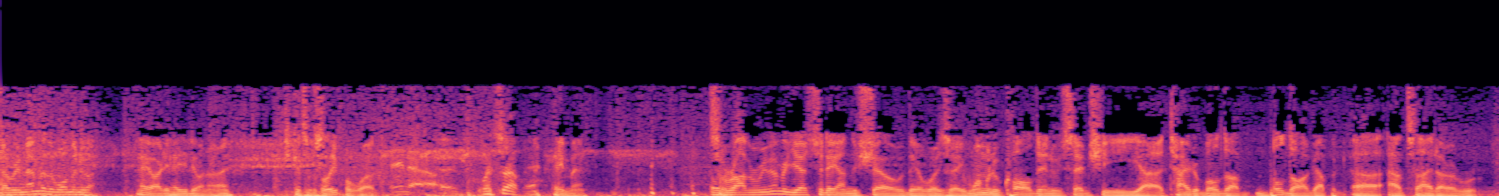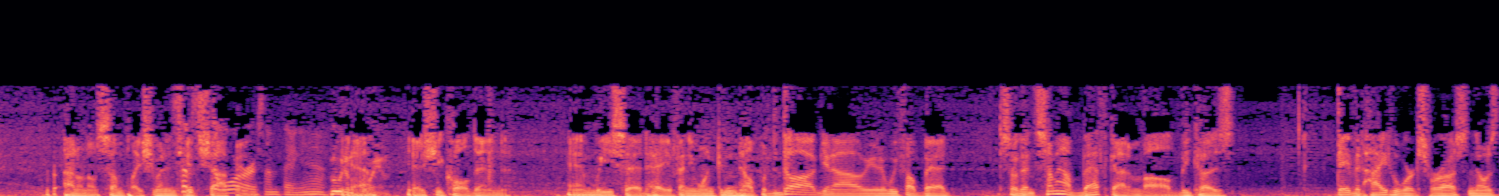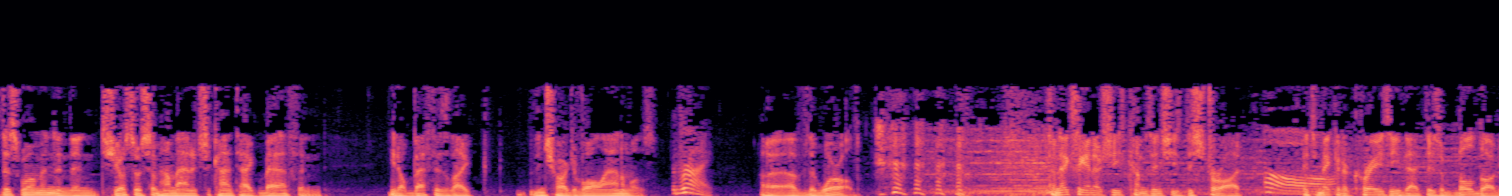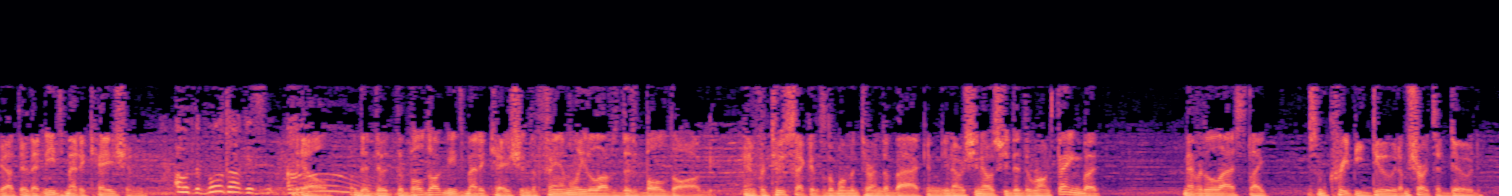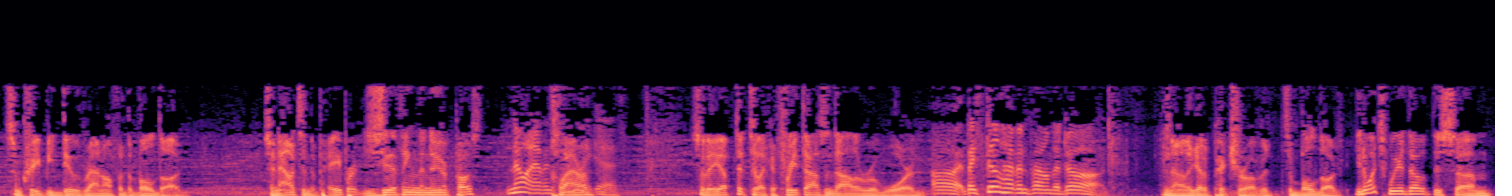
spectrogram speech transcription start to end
So remember the woman who... Hey, Artie, how you doing, all right? Did you get some sleep or what? Hey, now. What's up, man? Hey, man. So, Robin, remember yesterday on the show, there was a woman who called in who said she uh, tied her bulldog bulldog up uh, outside a, I don't know, someplace. She went in to Some get shopping. store or something, yeah. Food yeah. Emporium. Yeah, she called in, and we said, hey, if anyone can help with the dog, you know, you know, we felt bad. So then somehow Beth got involved because David Height, who works for us, knows this woman, and then she also somehow managed to contact Beth, and, you know, Beth is like in charge of all animals Right. uh, of the world. the next thing I know, she comes in, she's distraught. Oh. It's making her crazy that there's a bulldog out there that needs medication. Oh, the bulldog is... Oh. ill. The, the, the bulldog needs medication. The family loves this bulldog. And for two seconds, the woman turned her back. And, you know, she knows she did the wrong thing, but nevertheless, like, some creepy dude, I'm sure it's a dude, some creepy dude ran off with the bulldog. So now it's in the paper. Did you see that thing in the New York Post? No, I haven't Clara? seen it yet. So they upped it to like a $3,000 reward. Uh, they still haven't found the dog. No, they got a picture of it. It's a bulldog. You know what's weird, though? This um,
